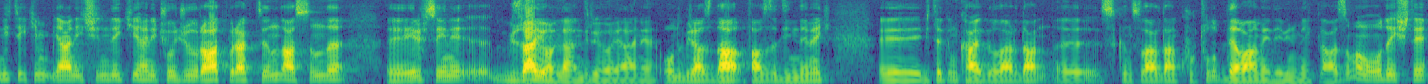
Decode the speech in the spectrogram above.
nitekim yani içindeki hani çocuğu rahat bıraktığında aslında e, herif seni e, güzel yönlendiriyor yani. Onu biraz daha fazla dinlemek, e, bir takım kaygılardan, e, sıkıntılardan kurtulup devam edebilmek lazım. Ama o da işte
